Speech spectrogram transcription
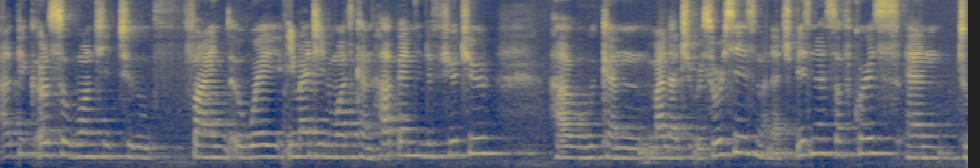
Alpic also wanted to find a way, imagine what can happen in the future, how we can manage resources, manage business, of course, and to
